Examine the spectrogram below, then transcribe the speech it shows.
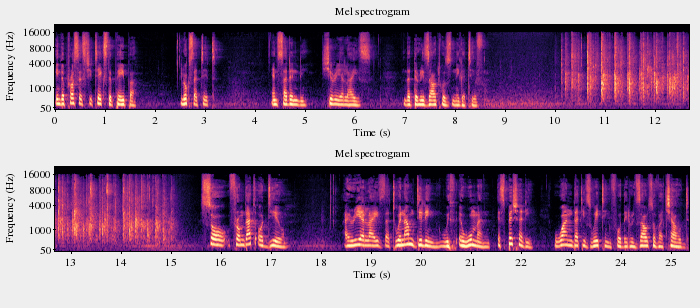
In the process, she takes the paper, looks at it, and suddenly she realized that the result was negative. So, from that ordeal, I realize that when I'm dealing with a woman, especially one that is waiting for the results of a child,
